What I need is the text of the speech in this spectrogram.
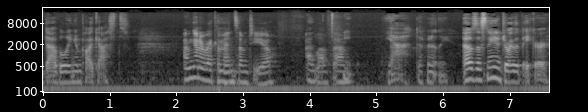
dabbling in podcasts. I'm going to recommend um, some to you. I love them. Yeah, definitely. I was listening to Joy the Baker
